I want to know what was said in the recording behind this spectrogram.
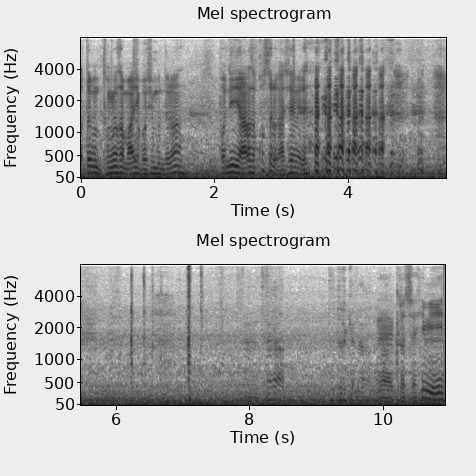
어떤 분 동영상 많이 보신 분들은 본인이 알아서 코스를 가셔야. 네, 차가 부드럽게 나가고 네, 그렇죠. 힘이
